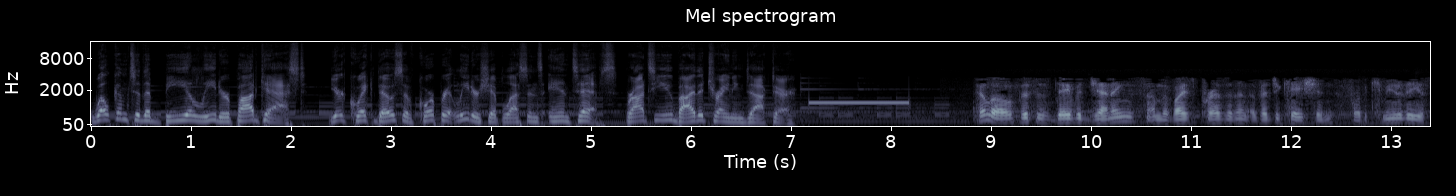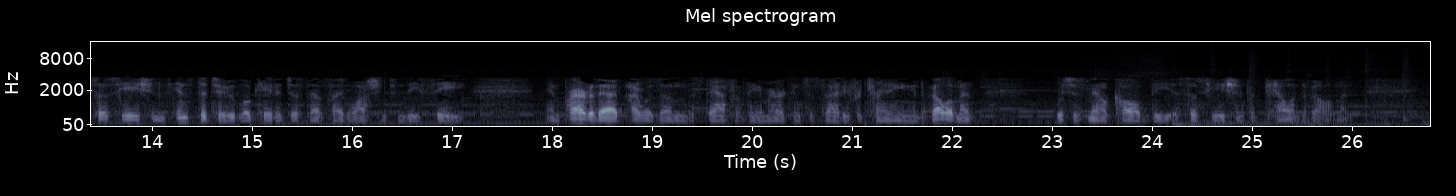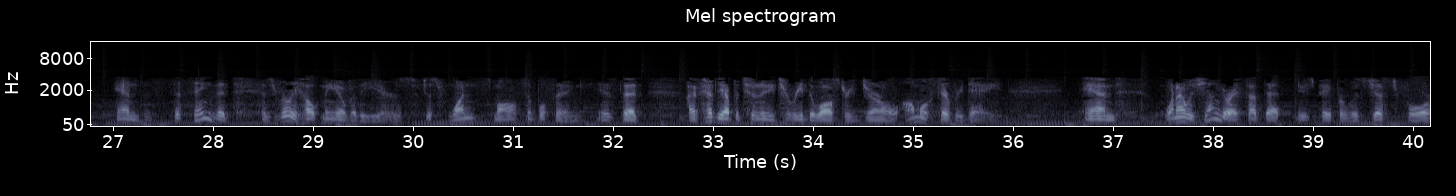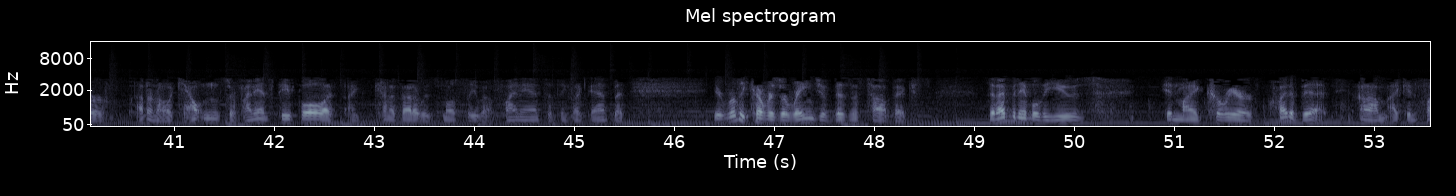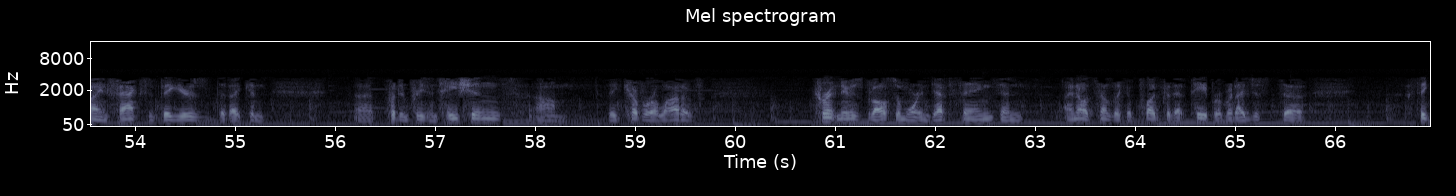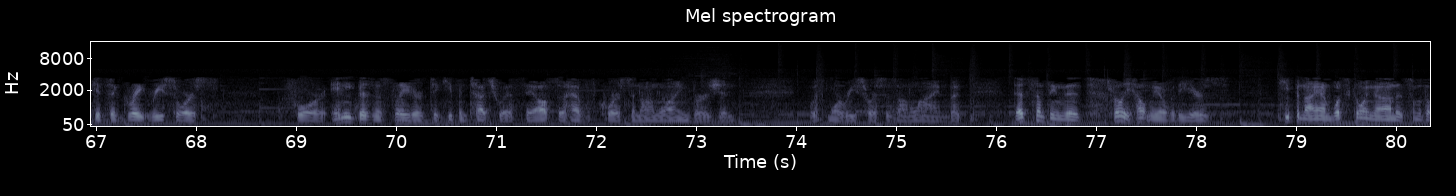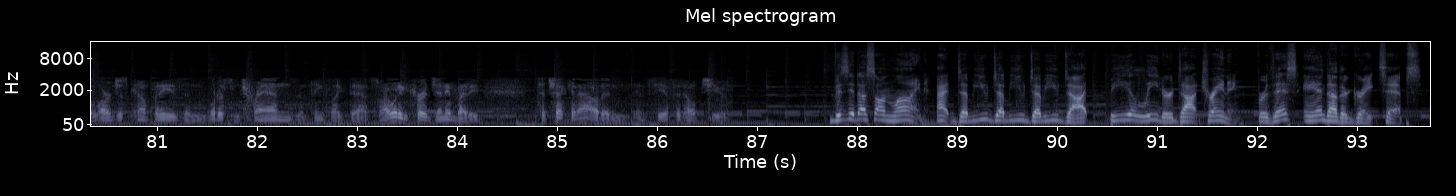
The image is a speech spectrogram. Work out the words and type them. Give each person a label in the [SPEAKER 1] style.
[SPEAKER 1] Welcome to the Be a Leader podcast, your quick dose of corporate leadership lessons and tips, brought to you by the Training Doctor.
[SPEAKER 2] Hello, this is David Jennings. I'm the Vice President of Education for the Community Associations Institute located just outside Washington, D.C. And prior to that, I was on the staff of the American Society for Training and Development, which is now called the Association for Talent Development. And the thing that has really helped me over the years, just one small, simple thing, is that I've had the opportunity to read the Wall Street Journal almost every day. And when I was younger, I thought that newspaper was just for, I don't know, accountants or finance people. I, I kind of thought it was mostly about finance and things like that, but it really covers a range of business topics that I've been able to use in my career quite a bit. Um, I can find facts and figures that I can uh, put in presentations. Um, they cover a lot of current news, but also more in-depth things. And I know it sounds like a plug for that paper, but I just uh, think it's a great resource for any business leader to keep in touch with. They also have, of course, an online version with more resources online. But that's something that's really helped me over the years. Keep an eye on what's going on at some of the largest companies and what are some trends and things like that. So I would encourage anybody to check it out and, and see if it helps you.
[SPEAKER 1] Visit us online at www.bealeader.training for this and other great tips.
